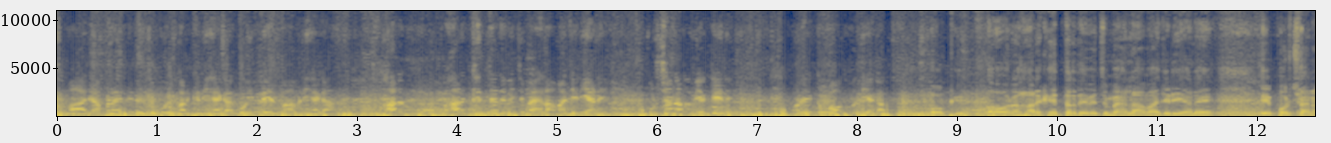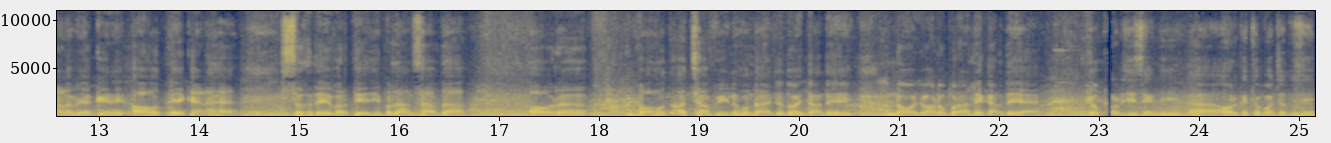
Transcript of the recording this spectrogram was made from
ਸਮਾਜ ਆ ਆਪਣਾ ਇਹਦੇ ਵਿੱਚ ਕੋਈ ਫ਼ਰਕ ਨਹੀਂ ਹੈਗਾ ਕੋਈ ਭੇਦਭਾਵ ਨਹੀਂ ਹੈਗਾ। ਹਰ ਹਰ ਖਿੱਤੇ ਦੇ ਵਿੱਚ ਮਹਿਲਾਵਾਂ ਜਿਹੜੀਆਂ ਨੇ ਪੁਰਸ਼ਾਂ ਨਾਲੋਂ ਵੀ ਅੱਗੇ ਨੇ। ਔਰ ਇਹ ਇੱਕ ਬਹੁਤ ਵਧੀਆ ਗੱਲ ਹੈ। ਓਕੇ। ਔਰ ਹਰ ਖੇਤਰ ਦੇ ਵਿੱਚ ਮਹਿਲਾਵਾਂ ਜਿਹੜੀਆਂ ਨੇ ਇਹ ਪੁਰਸ਼ਾਂ ਨਾਲੋਂ ਵੀ ਅੱਗੇ ਨੇ। ਔਰ ਇਹ ਕਹਿਣਾ ਹੈ ਸੁਖਦੇਵ ਵਰਤੀਆ ਜੀ ਪ੍ਰਧਾਨ ਸਾਹਿਬ ਦਾ। ਔਰ ਬਹੁਤ ਅੱਛਾ ਫੀਲ ਹੁੰਦਾ ਜਦੋਂ ਇਦਾਂ ਦੇ ਨੌਜਵਾਨ ਉਪਰਾਲੇ ਕਰਦੇ ਆ ਕਿਉਂਕਿ ਕਰਬਜੀਤ ਸਿੰਘ ਜੀ? ਔਰ ਕਿੱਥੋਂ ਪਹੁੰਚੇ ਤੁਸੀਂ?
